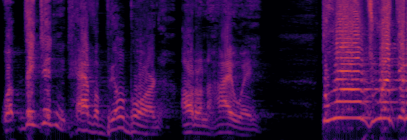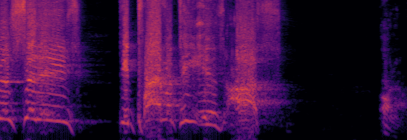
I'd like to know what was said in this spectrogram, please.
Well, they didn't have a billboard out on the highway the world's wickedest cities. Depravity is us. Oh no.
